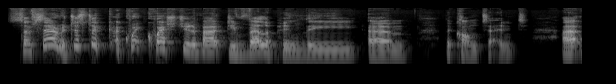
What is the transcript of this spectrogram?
so, Sarah, just a, a, quick question about developing the um, the content. Uh,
